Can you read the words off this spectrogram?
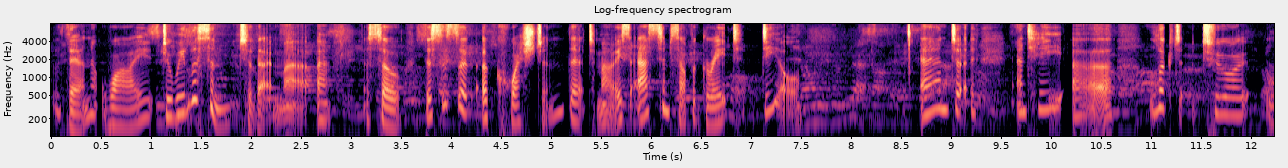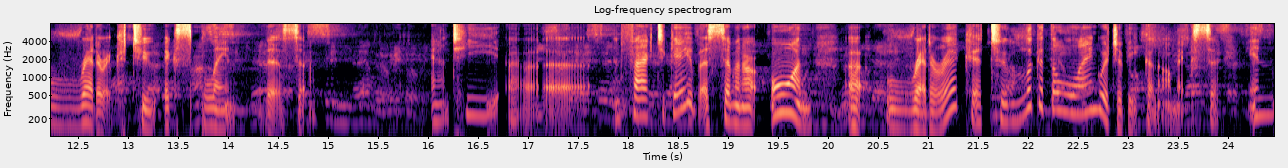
then why do we listen to them? Uh, uh, so this is a, a question that Maris asked himself a great deal. And, uh, and he uh, looked to rhetoric to explain this. And he, uh, in fact, gave a seminar on uh, rhetoric to look at the language of economics, in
